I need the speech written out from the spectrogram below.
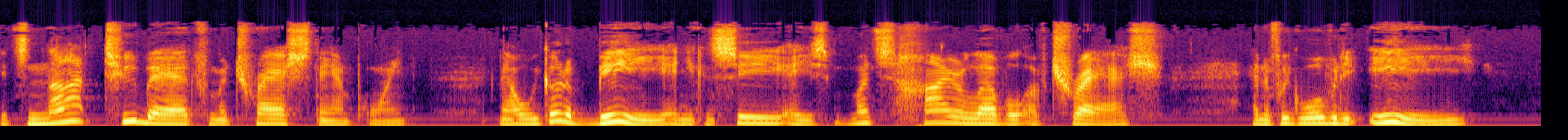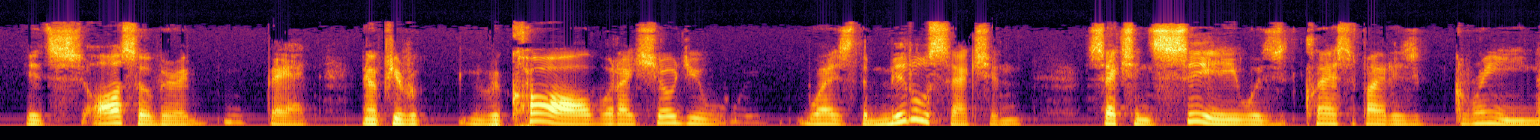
It's not too bad from a trash standpoint. Now we go to B and you can see a much higher level of trash. And if we go over to E, it's also very bad. Now if you re recall, what I showed you was the middle section, section C, was classified as green.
